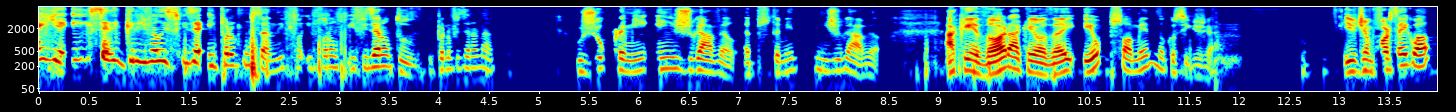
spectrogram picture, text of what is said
Eia, isso era incrível, e se fizer. E foram começando, e, foram, e fizeram tudo, e depois não fizeram nada. O jogo para mim é injogável, absolutamente injogável. Há quem adora, há quem odeie, eu pessoalmente não consigo jogar. E o Jump Force é igual.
